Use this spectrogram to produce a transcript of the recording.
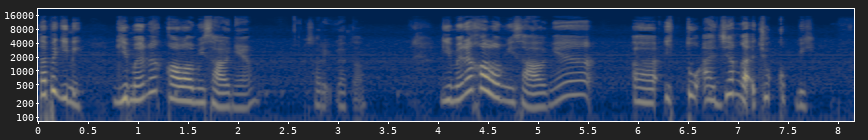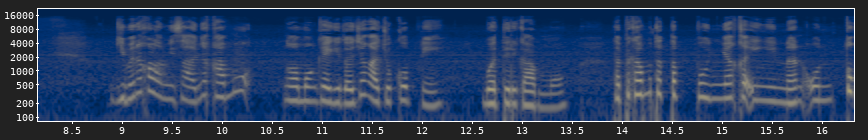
Tapi gini gimana kalau misalnya sorry gatal gimana kalau misalnya eh, itu aja nggak cukup bi? Gimana kalau misalnya kamu ngomong kayak gitu aja nggak cukup nih buat diri kamu tapi kamu tetap punya keinginan untuk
